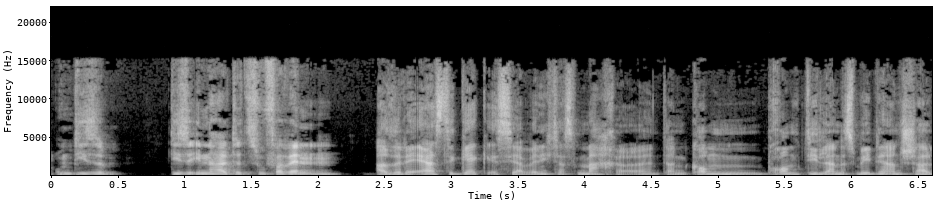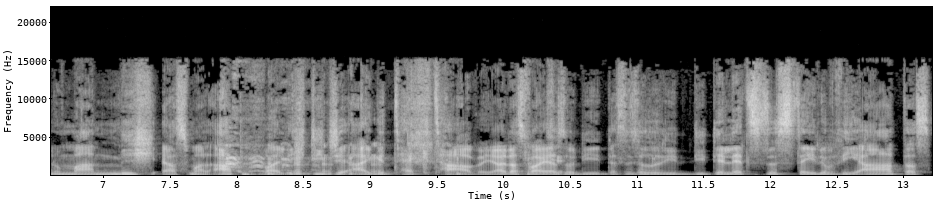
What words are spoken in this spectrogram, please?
um diese, diese Inhalte zu verwenden. Also der erste Gag ist ja, wenn ich das mache, dann kommen prompt die Landesmedienanstalten und mahnen mich erstmal ab, weil ich DJI getaggt habe. Ja, das war okay. ja so die, das ist ja so die, die der letzte State of the Art, dass,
